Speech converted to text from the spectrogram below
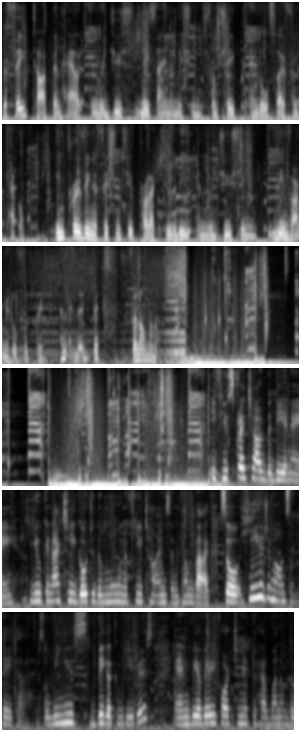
the feed type and how it can reduce methane emissions from sheep and also from cattle. Improving efficiency of productivity and reducing the environmental footprint. And that, that's phenomenal. If you stretch out the DNA, you can actually go to the moon a few times and come back. So huge amounts of data. So we use bigger computers and we are very fortunate to have one of the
